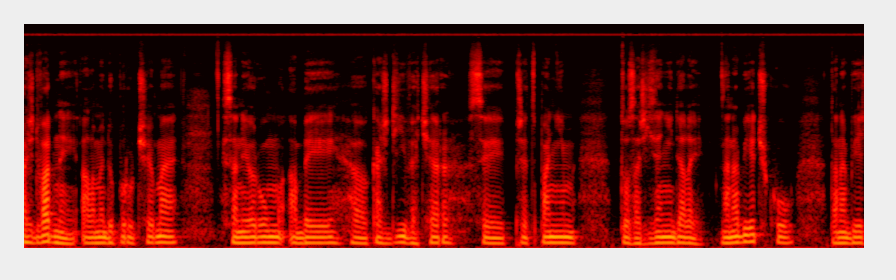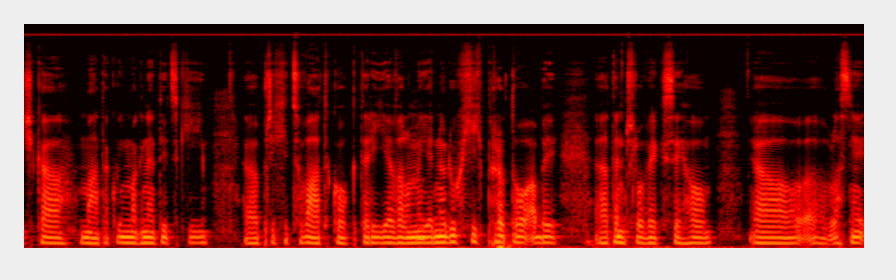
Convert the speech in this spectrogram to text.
až dva dny, ale my doporučujeme seniorům, aby eh, každý večer si před spaním to zařízení dali na nabíječku. Ta nabíječka má takový magnetický eh, přichycovátko, který je velmi mhm. jednoduchý pro to, aby eh, ten člověk si ho vlastně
